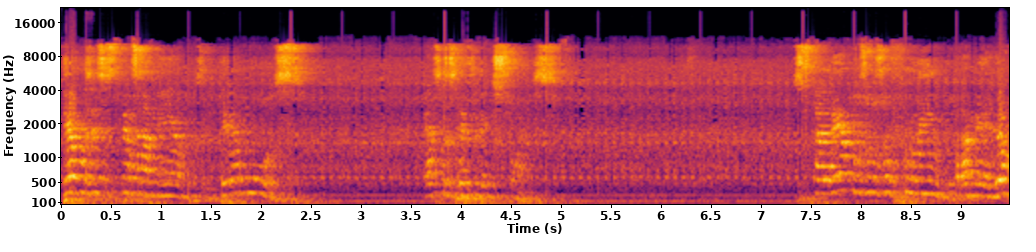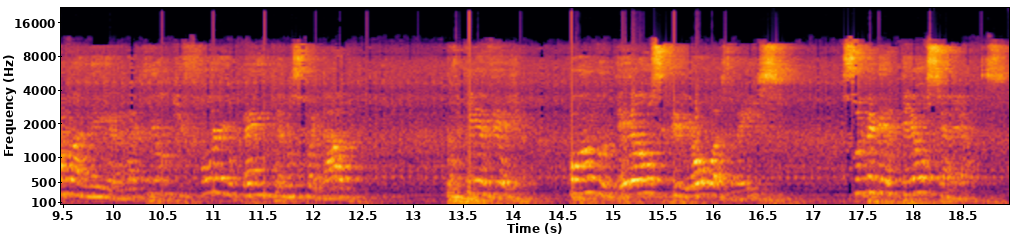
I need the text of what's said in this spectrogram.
temos esses pensamentos e temos essas reflexões. Estaremos usufruindo da melhor maneira daquilo que foi o bem que nos foi dado. Porque, veja, quando Deus criou as leis, submeteu-se a elas.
